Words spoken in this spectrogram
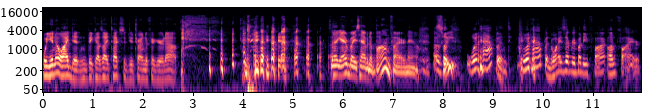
Well, you know I didn't because I texted you trying to figure it out. It's like everybody's having a bonfire now. Sweet. like, what happened? What happened? Why is everybody fi- on fire?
